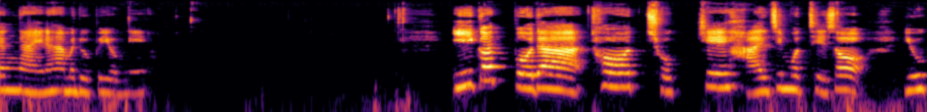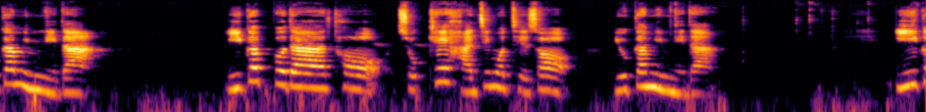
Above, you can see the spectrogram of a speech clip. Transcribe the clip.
ยังไงนะคะ มาดูประโยคนี้ 이것보다 더 좋게 하지 못해서 유감입니다. 이것보다 더 좋게 하지 못해서 유감입니다. 이것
